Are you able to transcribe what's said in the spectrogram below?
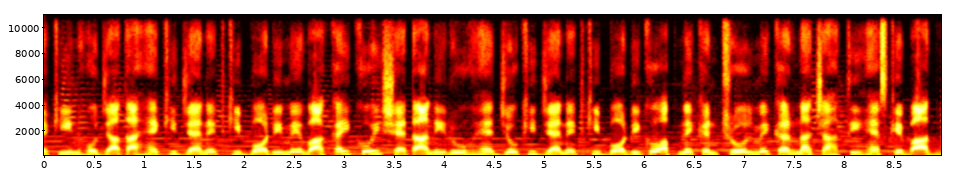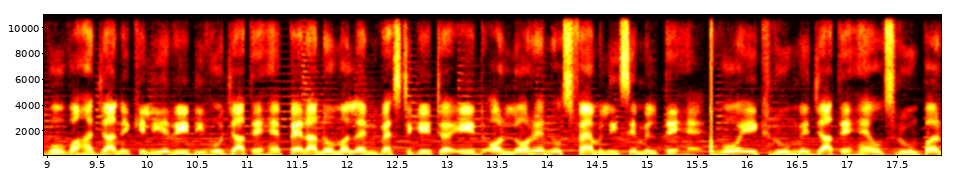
यकीन हो जाता है कि जेनेट की बॉडी में वाकई कोई शैतानी रूह है जो कि जेनेट की बॉडी को अपने कंट्रोल में करना चाहती है। इसके बाद वो वहाँ जाने के लिए रेडी हो जाते हैं। पैरानोमल इन्वेस्टिगेटर एड और लॉरेन उस फैमिली से मिलते हैं। वो एक रूम में जाते हैं। उस रूम पर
